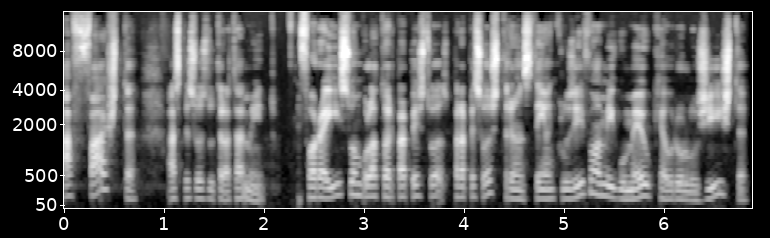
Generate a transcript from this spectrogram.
afasta as pessoas do tratamento. Fora isso, o ambulatório para pessoas, pessoas trans. Tem inclusive um amigo meu que é urologista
